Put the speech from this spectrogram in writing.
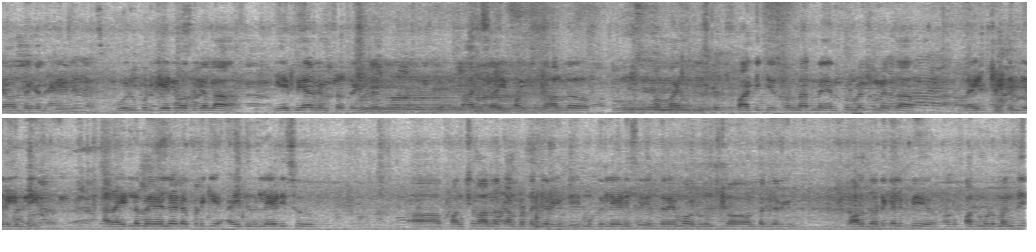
మేమంతా కలిపి ఊరుపూడి గేట్ వద్ద గల ఏబీఆర్ ఇన్ఫ్రాస్ట్రక్చర్ నాగసాయి ఫంక్షన్ హాల్లో అమ్మాయిని తీసుకొచ్చి పార్టీ చేసుకున్నారన్న ఇన్ఫర్మేషన్ మీద రైడ్ చేయడం జరిగింది. ఆ రైడ్లో మేము వెళ్ళేటప్పటికి ఐదుగురు లేడీస్ ఫంక్షన్ హాల్లో కనపడడం జరిగింది. ముగ్గురు లేడీస్ ఇద్దరేమో రూమ్స్లో ఉండటం జరిగింది. వాళ్ళతో కలిపి ఒక పదమూడు మంది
